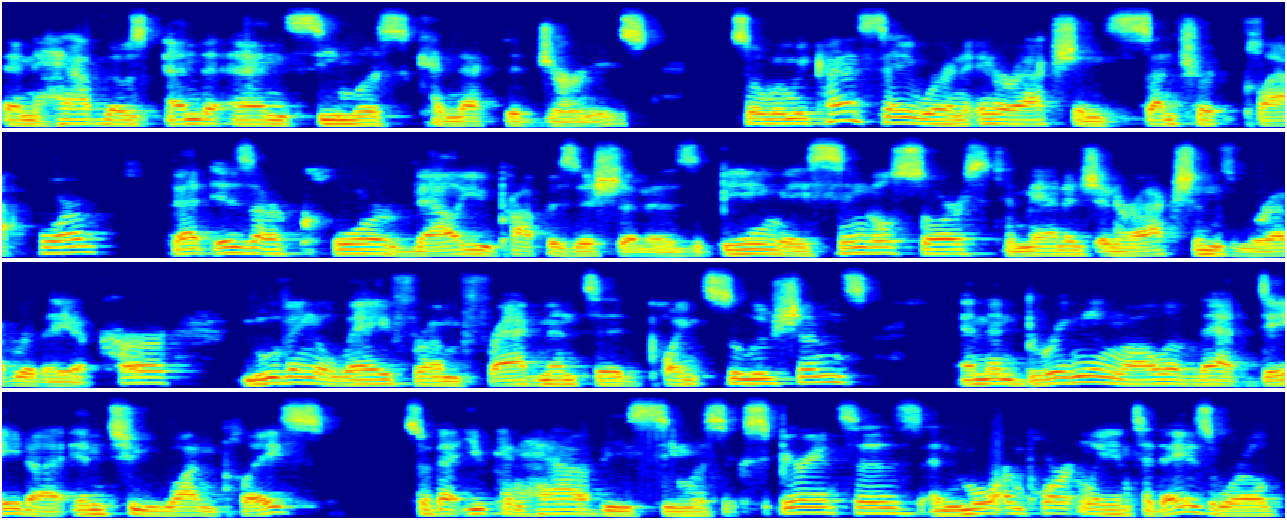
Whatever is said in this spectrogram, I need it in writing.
and have those end to end seamless connected journeys. So when we kind of say we're an interaction centric platform, that is our core value proposition is being a single source to manage interactions wherever they occur, moving away from fragmented point solutions, and then bringing all of that data into one place so that you can have these seamless experiences. And more importantly, in today's world,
